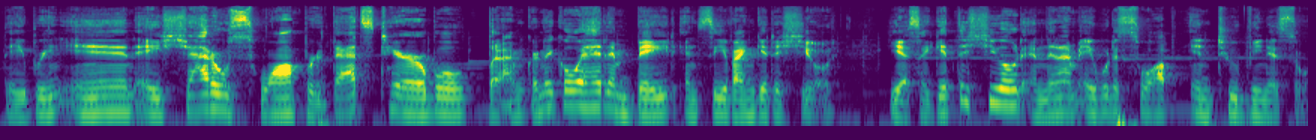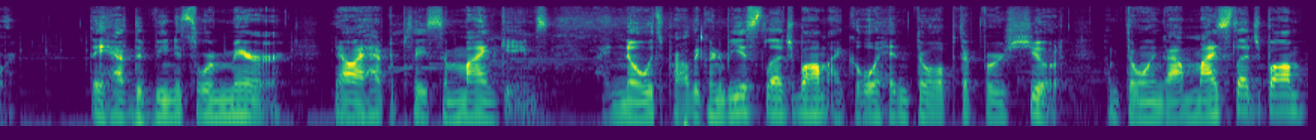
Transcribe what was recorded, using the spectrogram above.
They bring in a Shadow Swampert. That's terrible, but I'm going to go ahead and bait and see if I can get a shield. Yes, I get the shield and then I'm able to swap into Venusaur. They have the Venusaur mirror. Now I have to play some mind games. I know it's probably going to be a sludge Bomb. I go ahead and throw up the first shield. I'm throwing out my sludge Bomb,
